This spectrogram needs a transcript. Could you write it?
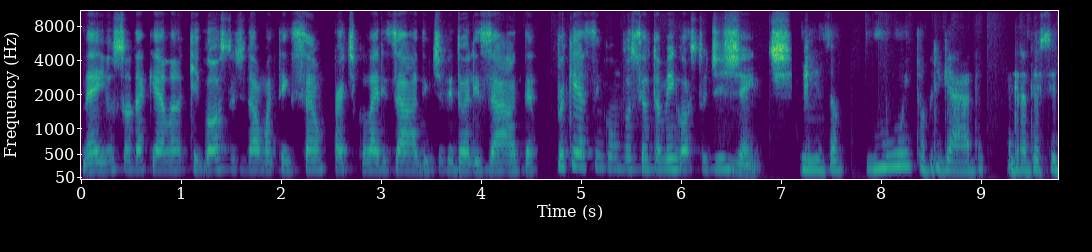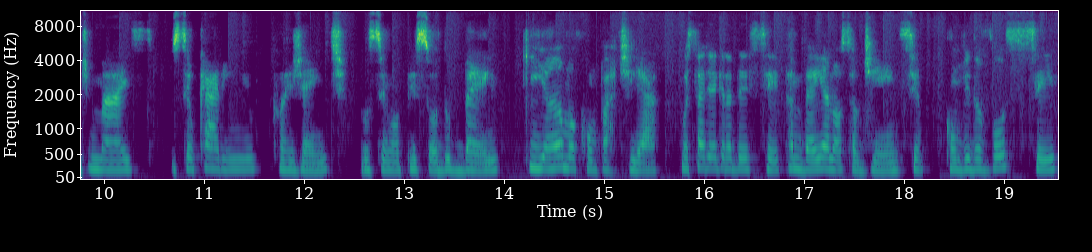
Né? Eu sou daquela que gosto de dar uma atenção particularizada, individualizada, porque assim como você, eu também gosto de gente. Isa, muito obrigada. Agradecer demais o seu carinho com a gente. Você é uma pessoa do bem, que ama compartilhar. Gostaria de agradecer também a nossa audiência. Convido você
